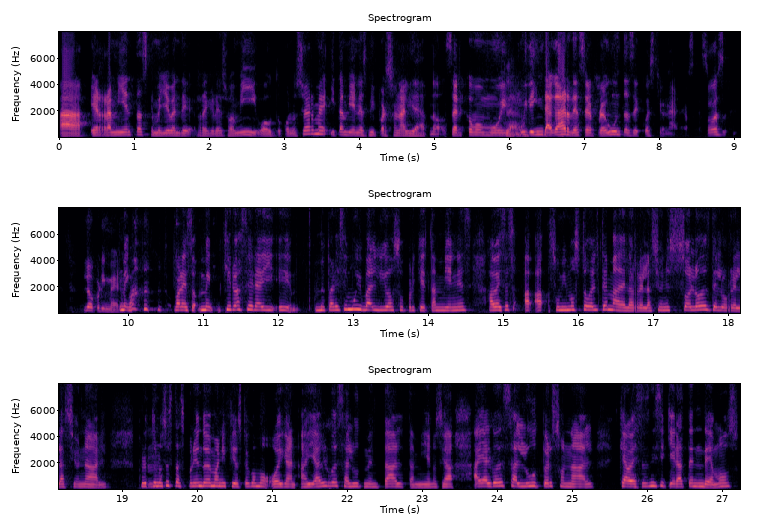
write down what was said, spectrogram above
a herramientas que me lleven de regreso a mí o autoconocerme y también es mi personalidad, ¿no? Ser como muy, muy de indagar, de hacer preguntas, de cuestionar. eso es lo primero. por eso, me quiero hacer ahí, eh, me parece muy valioso porque también es, a veces asumimos todo el tema de las relaciones solo desde lo relacional, pero tú mm. nos estás poniendo de manifiesto como, oigan, hay algo de salud mental también, o sea, hay algo de salud personal que a veces ni siquiera atendemos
